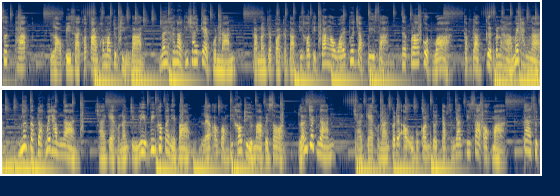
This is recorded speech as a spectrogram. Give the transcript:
สักพัก เหล่าปีศาจก็ตามเข้ามาจนถึงบ้าน ในขณะที่ชายแก่คนนั้นกำลังจะปล่อยกับดักที่เขาติดตั้งเอาไว้เพื่อจับปีศาจแต่ปรากฏว่ากับดักเกิดปัญหาไม่ทำงาน เมื่อกับดักไม่ทำงาน ชายแก่คนนั้นจึงรีบวิ่งเข้าไปในบ้าน แล้วเอากล่องที่เขาถือมาไปซ่อน หลังจากนั้น ชายแก่คนนั้นก็ได้เอาอุปกรณ์ตรวจจับสัญญาณปีศาจออกมา แต่สุด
